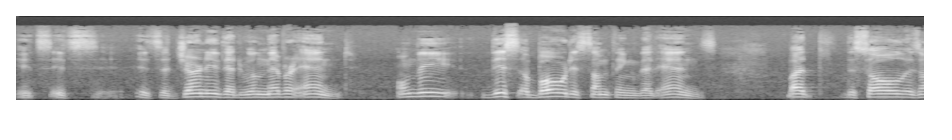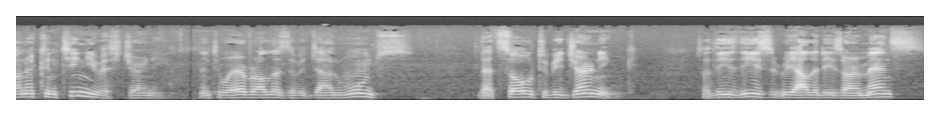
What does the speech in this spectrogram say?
It's, it's, it's a journey that will never end. Only this abode is something that ends but the soul is on a continuous journey and to wherever Allah wants that soul to be journeying. So these, these realities are immense,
